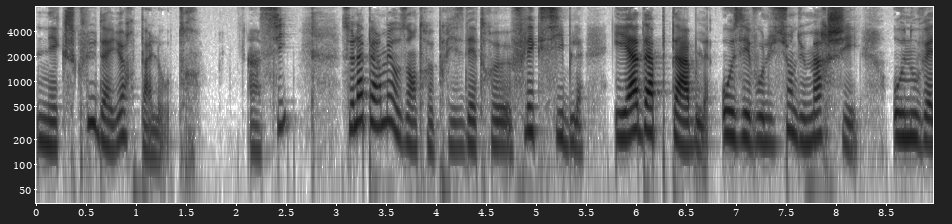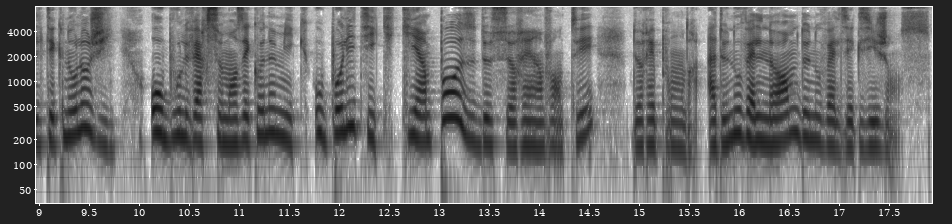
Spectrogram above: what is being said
n'exclut d'ailleurs pas l'autre. Ainsi, cela permet aux entreprises d'être flexibles et adaptables aux évolutions du marché, aux nouvelles technologies, aux bouleversements économiques ou politiques qui imposent de se réinventer, de répondre à de nouvelles normes, de nouvelles exigences.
